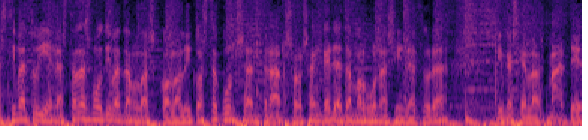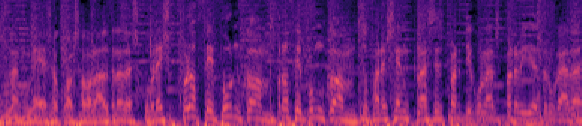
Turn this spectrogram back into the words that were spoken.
estimat oient, està desmotivat amb l'escola, li costa concentrar-se o s'ha encallat amb alguna assignatura, jo que sé, les mates, l'anglès o qualsevol altra, descobreix profe.com, profe.com. T'ofereixen classes particulars per videotrucada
